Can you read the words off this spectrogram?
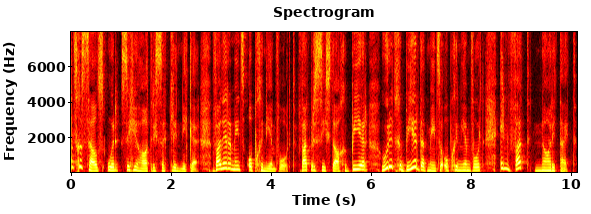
Ons gesels oor psigiatriese klinieke. Wanneer 'n mens opgeneem word, wat presies daar gebeur, hoe dit gebeur dat mense opgeneem word en wat na die tyd.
